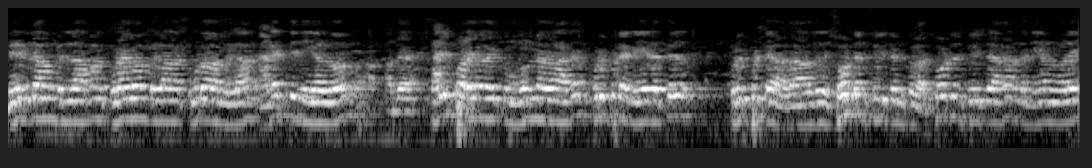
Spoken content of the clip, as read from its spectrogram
நெருடாவும் இல்லாமல் குறைவும் இல்லாமல் கூடவும் இல்லாமல் அனைத்து நிகழ்வும் அந்த சரிப்படைவதற்கு முன்னதாக குறிப்பிட்ட நேரத்தில் குறிப்பிட்ட அதாவது ஷோர்ட் அண்ட் ஸ்வீட் சொல்ல ஷோர்ட் அண்ட் ஸ்வீட்டாக அந்த நிகழ்வுகளை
